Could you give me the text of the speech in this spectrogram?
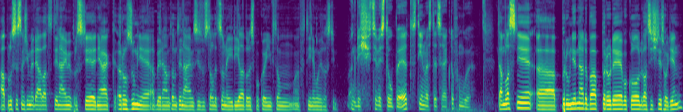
A plus se snažíme dávat ty nájmy prostě nějak rozumně, aby nám tam ty nájemci zůstali co nejdíl a byli spokojení v tom v té nemovitosti. A když chci vystoupit z té investice, jak to funguje? Tam vlastně uh, průměrná doba prodeje je okolo 24 hodin.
